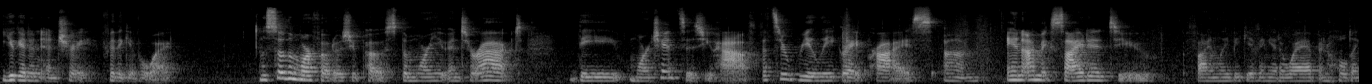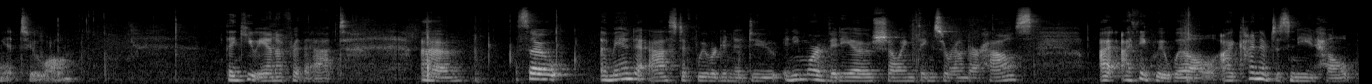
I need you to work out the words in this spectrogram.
you get an entry for the giveaway. So the more photos you post, the more you interact, the more chances you have. That's a really great prize. Um, and I'm excited to finally be giving it away. I've been holding it too long. Thank you, Anna, for that. Um, so Amanda asked if we were gonna do any more videos showing things around our house. I, I think we will. I kind of just need help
